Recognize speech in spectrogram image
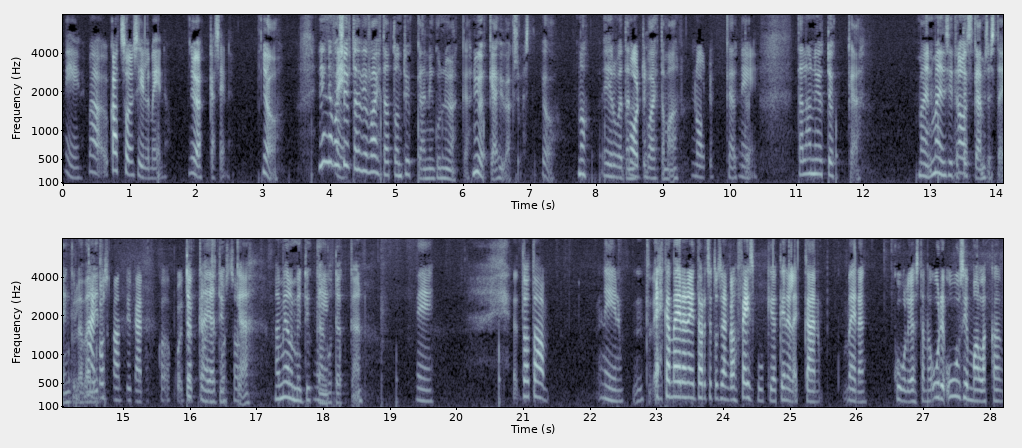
Niin, mä katsoin silmiin, nyökkäsin. Joo. Niin ne voisi niin. yhtä hyvin vaihtaa tuon tykkään niin kuin nyökkää. Nyökkää hyväksyvästi. Joo. No, ei ruveta Nod. nyt vaihtamaan Nod. käyttöön. Niin. Täällähän on jo tökkää. Mä en, mä en siitä no, tökkäämisestä en kyllä välitä. Mä en koskaan tykännyt. Tökkää ja tykkää. Mä mieluummin tykkään niin. kuin tökkään. Niin. Tota, niin. Ehkä meidän ei tarvitse tosiaankaan Facebookia kenellekään meidän kuulijoistamme uusimmallakaan,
